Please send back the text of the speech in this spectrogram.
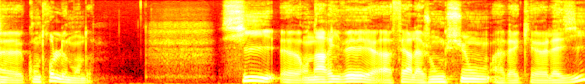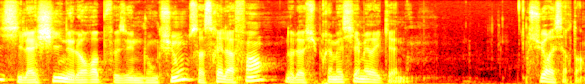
euh, contrôle le monde. Si on arrivait à faire la jonction avec l'Asie, si la Chine et l'Europe faisaient une jonction, ça serait la fin de la suprématie américaine. Sûr et certain.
